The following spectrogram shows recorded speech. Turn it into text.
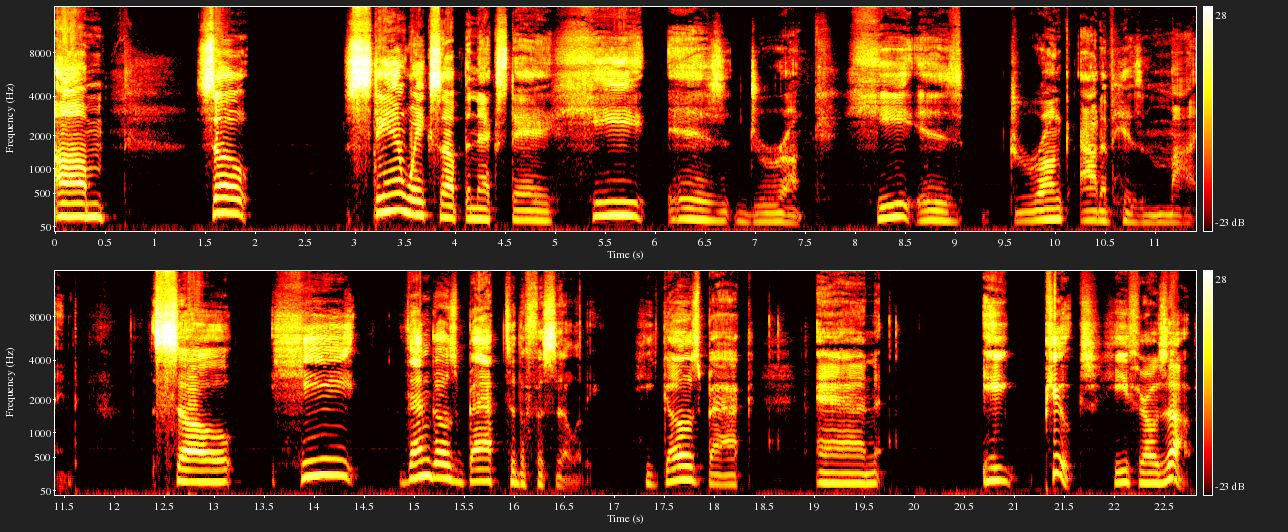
Um so Stan wakes up the next day. He is drunk. He is drunk out of his mind. So he then goes back to the facility. He goes back and he pukes. He throws up.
